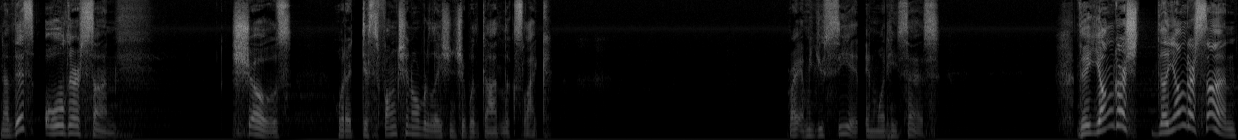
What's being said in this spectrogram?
Now, this older son shows what a dysfunctional relationship with God looks like. Right? I mean, you see it in what he says. The younger, the younger son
